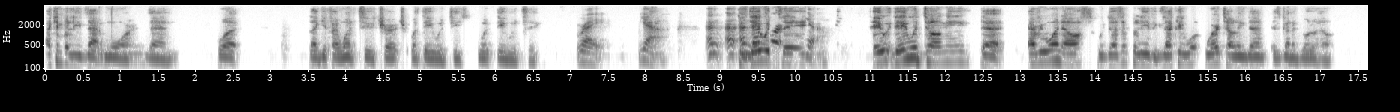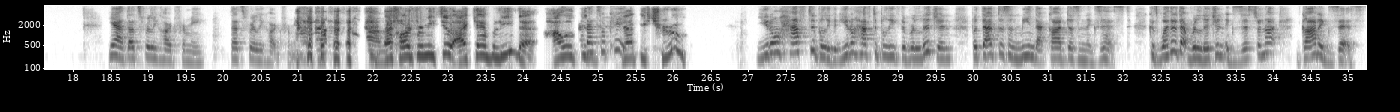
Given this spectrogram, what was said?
i can believe that more than what like if i went to church what they would teach what they would say Right. Yeah. And, uh, and, 'Cause and they would where- say yeah. they, they would tell me that everyone else who doesn't believe exactly what we're telling them is going to go to hell Yeah, that's really hard for me. That's really hard for me. Um, that's hard for me too i can't believe that how could that's okay. that be true you don't have to believe it. You don't have to believe the religion, but that doesn't mean that God doesn't exist. Because whether that religion exists or not, God exists.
